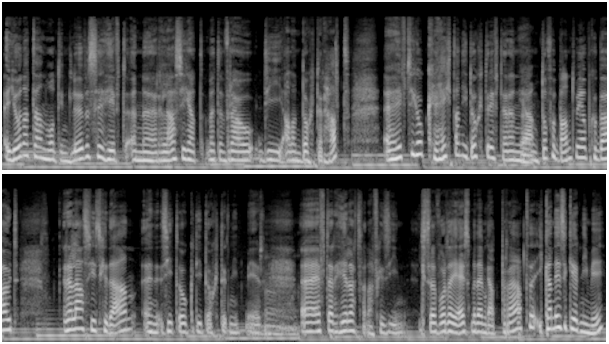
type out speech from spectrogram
Jonathan woont in Leuvense, heeft een uh, relatie gehad met een vrouw die al een dochter had. Uh, heeft zich ook gehecht aan die dochter, heeft daar een, Ja. een toffe band mee opgebouwd. Relatie is gedaan en ziet ook die dochter niet meer. Mm. Hij heeft daar heel hard van afgezien. Ik stel voor dat jij eens met hem gaat praten. Ik kan deze keer niet mee.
